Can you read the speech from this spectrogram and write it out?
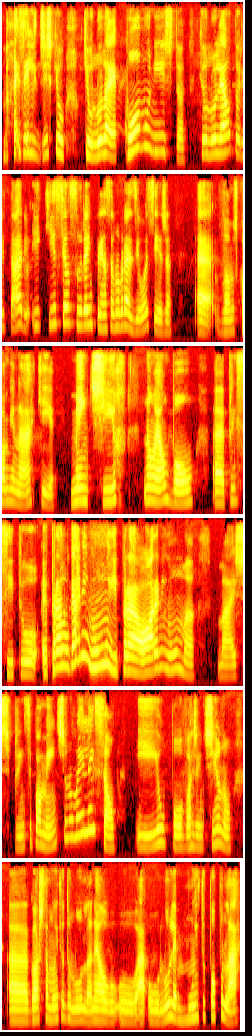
Mas ele diz que o, que o Lula é comunista, que o Lula é autoritário e que censura a imprensa no Brasil. Ou seja, é, vamos combinar que mentir não é um bom é, princípio é, para lugar nenhum e para hora nenhuma, mas principalmente numa eleição. E o povo argentino uh, gosta muito do Lula, né? O, o, a, o Lula é muito popular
